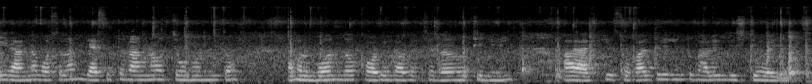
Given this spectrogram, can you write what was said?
এই রান্না বসালাম। গ্যাসের তো রান্না হচ্ছে উনুন তো এখন বন্ধ, কবে হবে সেটারও ঠিক নেই। আর আজকে সকাল থেকে কিন্তু ভালোই বৃষ্টি হয়ে যাচ্ছে।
